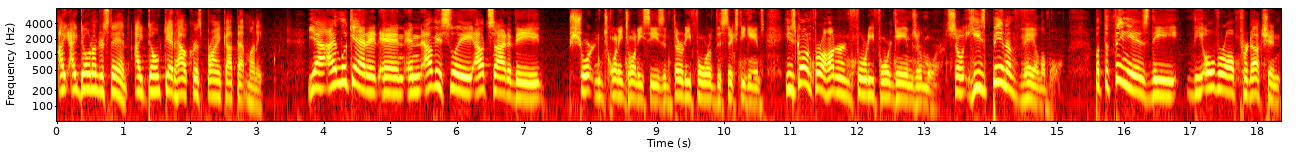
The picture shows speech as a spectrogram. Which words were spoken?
I, I don't understand. I don't get how Kris Bryant got that money. Yeah, I look at it, and and obviously outside of the shortened 2020 season, 34 of the 60 games, he's gone for 144 games or more. So he's been available. But the thing is, the the overall production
